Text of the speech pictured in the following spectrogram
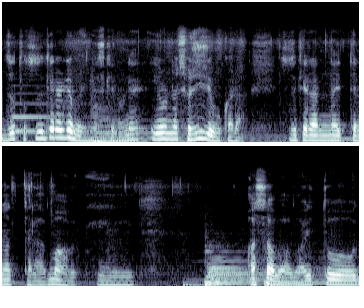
ずっと続けられればいいんですけどねいろんな諸事情から続けられないってなったらまあ、うん、朝は割と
